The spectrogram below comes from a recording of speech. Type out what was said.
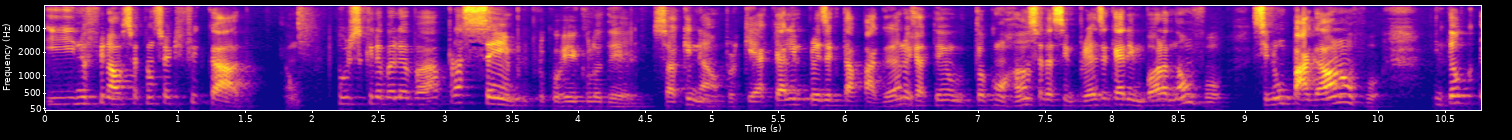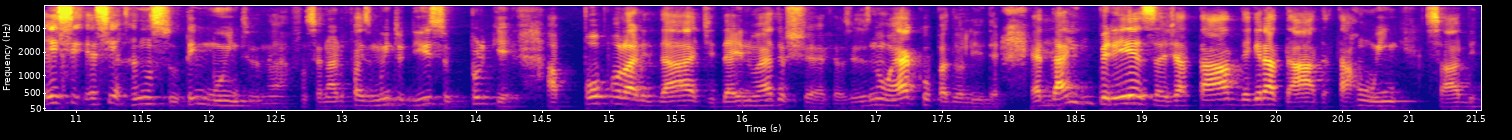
e no final você vai ter um certificado. É um curso que ele vai levar para sempre para o currículo dele. Só que não, porque aquela empresa que está pagando, eu já tenho, tô com ranço dessa empresa, quero ir embora, não vou. Se não pagar, eu não vou. Então, esse, esse ranço tem muito, né? O funcionário faz muito disso, porque a popularidade daí não é do chefe, às vezes não é culpa do líder, é da empresa já tá degradada, tá ruim, sabe?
